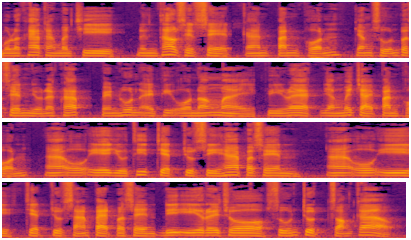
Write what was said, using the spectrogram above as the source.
มูลค่าทางบัญชี 1 เท่าเศษๆการปันผลยัง 0%อยู่นะครับ เป็นหุ้น IPO น้องใหม่ ปีแรกยังไม่จ่ายปันผล ROA อยู่ที่ 7.45% ROE 7.38% DE ratio 0.29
